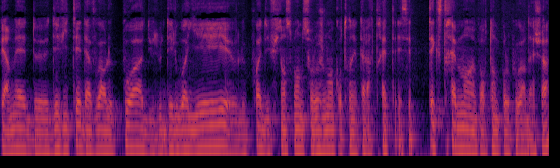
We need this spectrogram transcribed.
permet d'éviter d'avoir le poids des loyers, euh, le poids des financements de son logement quand on est à la retraite, et c'est extrêmement important pour le pouvoir d'achat.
